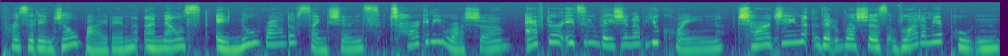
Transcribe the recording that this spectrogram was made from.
President Joe Biden announced a new round of sanctions targeting Russia after its invasion of Ukraine, charging that Russia's Vladimir Putin,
